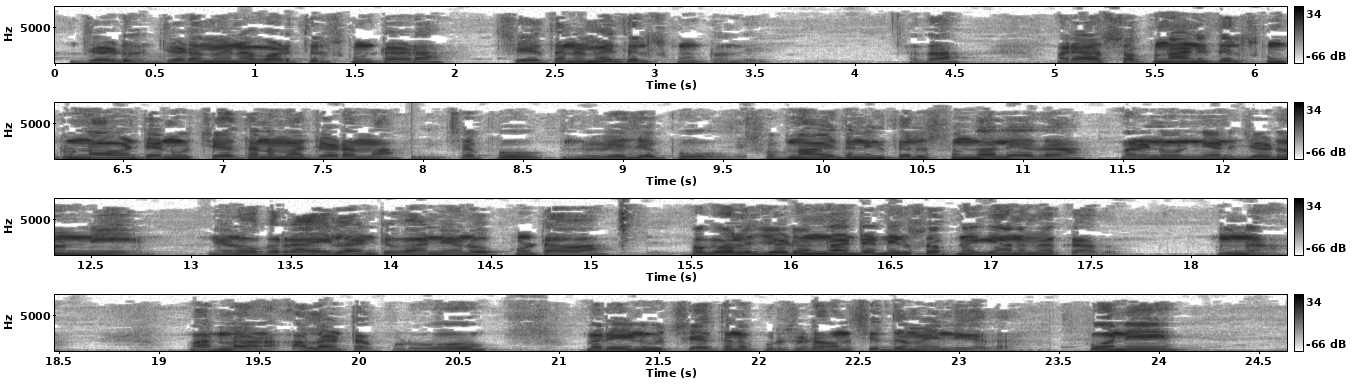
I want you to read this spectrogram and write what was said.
జడు జడమైన వాడు తెలుసుకుంటాడా? చేతనమే తెలుసుకుంటుంది. కదా? మరి ఆ స్వప్నాన్ని తెలుసుకుంటున్నావంటే నువ్వు చేతనమా జడమా? చెప్పు. నువ్వే చెప్పు. స్వప్నం అయితే నీకు తెలుస్తుందా లేదా? మరి నువ్వు నేను జడుని నేను ఒక రాయి లాంటి వాడిని అని ఒప్పుకుంటావా? ఒకవేళ జడు అంటే నీకు స్వప్న జ్ఞానమే కాదు. అవునా? మరలా అలాంటప్పుడు మరి నువ్వు చేతన పురుషుడు సిద్ధమైంది కదా. పోనీ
